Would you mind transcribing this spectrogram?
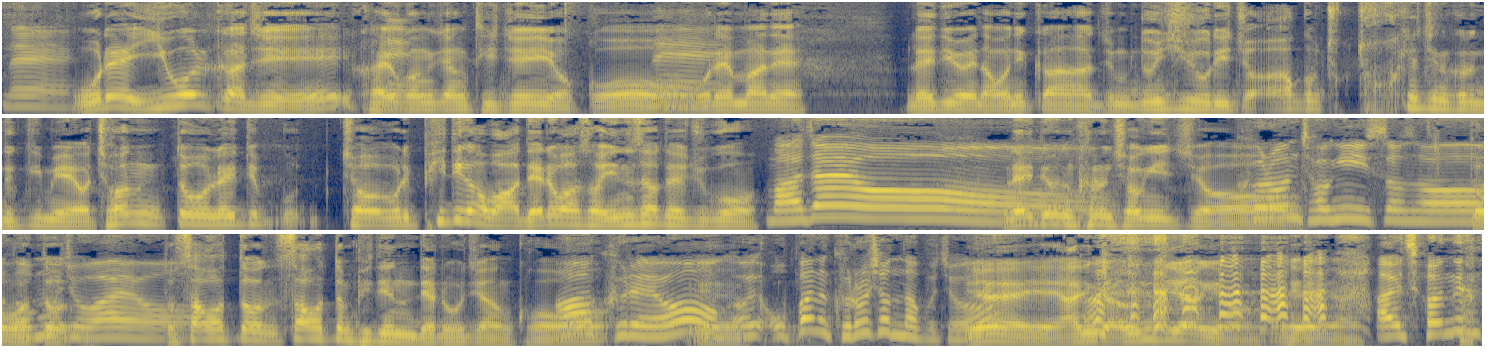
네. 올해 2월까지 가요광장 DJ였고 네. 오랜만에 라디오에 나오니까 좀 눈시울이 조금 촉촉해지는 그런 느낌이에요. 전 또 라디오 저 우리 PD가 와 내려와서 인사도 해주고 맞아요. 라디오는 그런 정이 있죠. 그런 정이 있어서 너무 좋아요. 또 싸웠던 싸웠던 PD는 내려오지 않고. 아 그래요? 예. 어, 오빠는 그러셨나 보죠. 예, 예. 아니, 그러니까 은지 양이요. 예, 예. 아 저는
